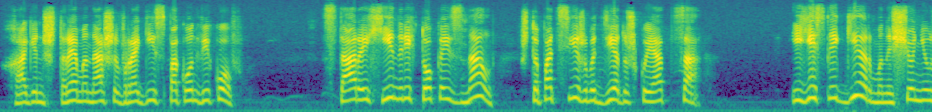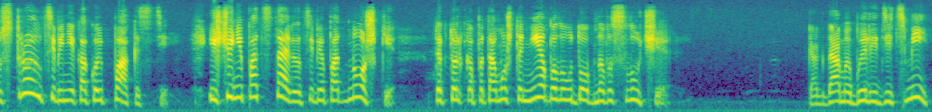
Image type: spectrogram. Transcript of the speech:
Хагенштрема наши враги спокон веков. Старый Хинрих только и знал, что подсиживать дедушку и отца. И если Герман еще не устроил тебе никакой пакости, еще не подставил тебе подножки, так только потому, что не было удобного случая. Когда мы были детьми,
